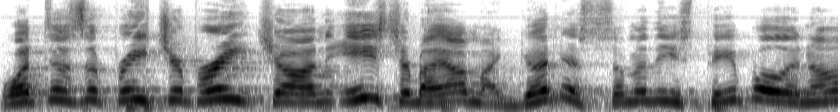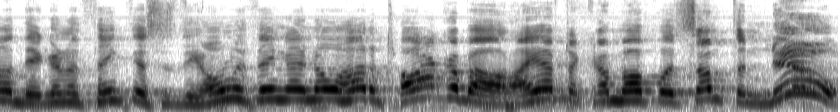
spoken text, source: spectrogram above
What does the preacher preach on Easter? By, oh my goodness, some of these people, you know, they're going to think this is the only thing I know how to talk about. I have to come up with something new.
